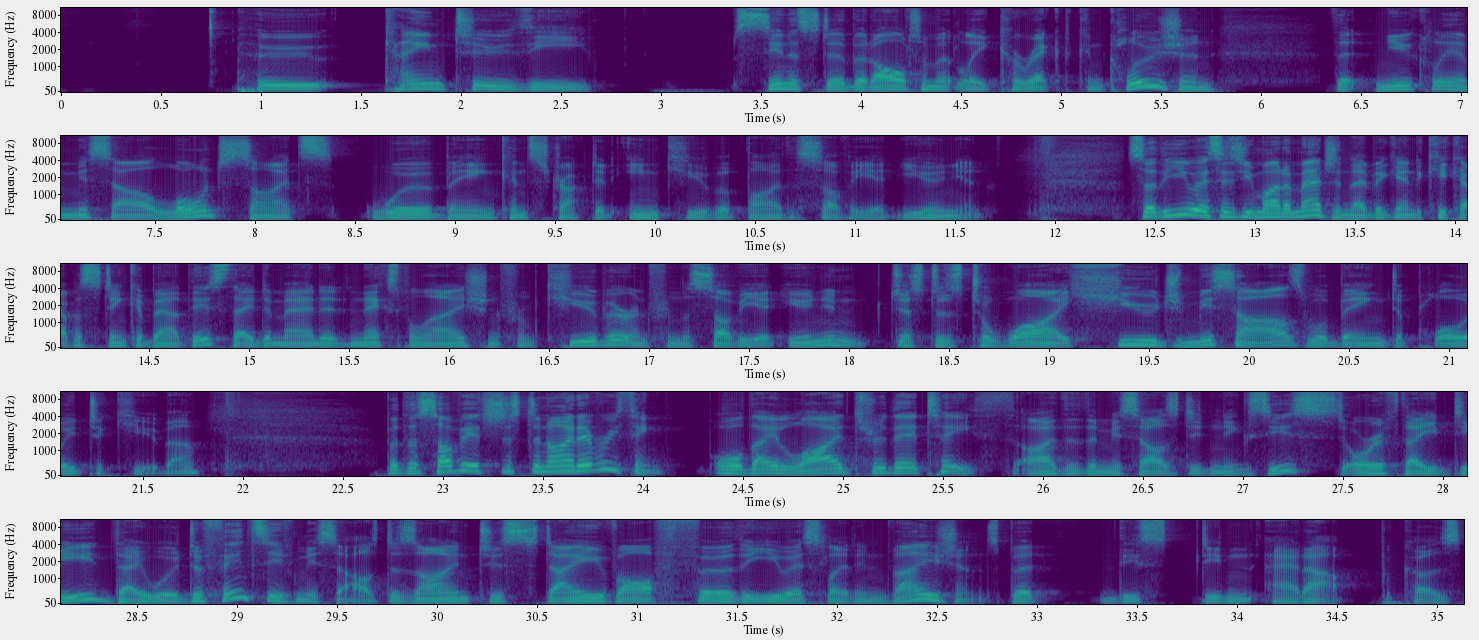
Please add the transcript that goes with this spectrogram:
who came to the sinister but ultimately correct conclusion that nuclear missile launch sites were being constructed in Cuba by the Soviet Union. So the US, as you might imagine, they began to kick up a stink about this. They demanded an explanation from Cuba and from the Soviet Union just as to why huge missiles were being deployed to Cuba. But the Soviets just denied everything, or they lied through their teeth. Either the missiles didn't exist, or if they did, they were defensive missiles designed to stave off further US led invasions. But this didn't add up because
